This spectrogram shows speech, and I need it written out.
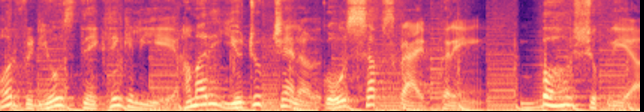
और वीडियोस देखने के लिए हमारे YouTube चैनल को सब्सक्राइब करें। बहुत शुक्रिया।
